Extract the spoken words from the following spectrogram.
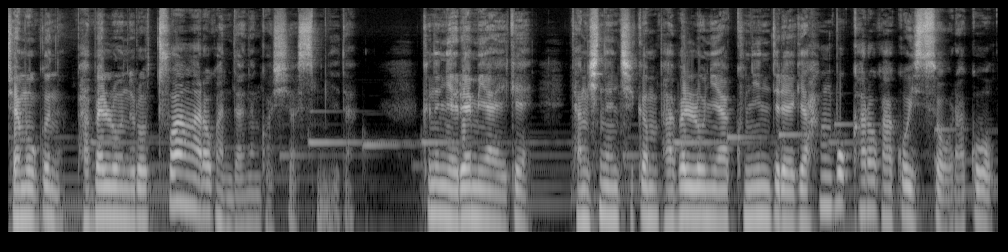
제목은 바벨론으로 투항하러 간다는 것이었습니다. 그는 예레미야에게 당신은 지금 바벨로니아 군인들에게 항복하러 가고 있어 라고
